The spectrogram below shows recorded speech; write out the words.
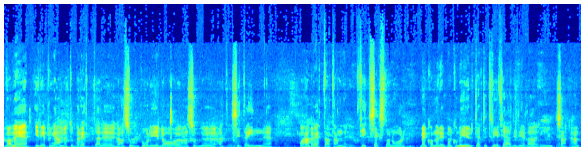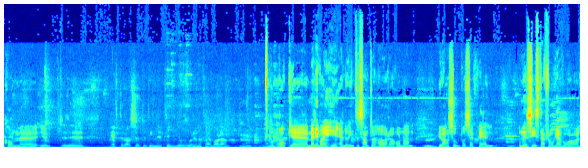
var med i det programmet och berättade hur han såg på det idag och hur han såg eh, att sitta inne. Och han berättade att han fick 16 år men kommer ut, man kommer ju ut efter tre fjärdedelar. Så han kom ut eh, efter att ha suttit inne i tio år ungefär bara. Och, eh, men det var ändå intressant att höra honom, hur han såg på sig själv. Och min sista fråga var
